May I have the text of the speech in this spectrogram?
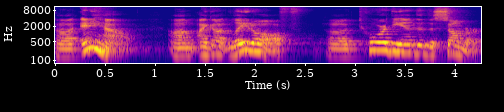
Uh, anyhow, um, I got laid off uh, toward the end of the summer,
